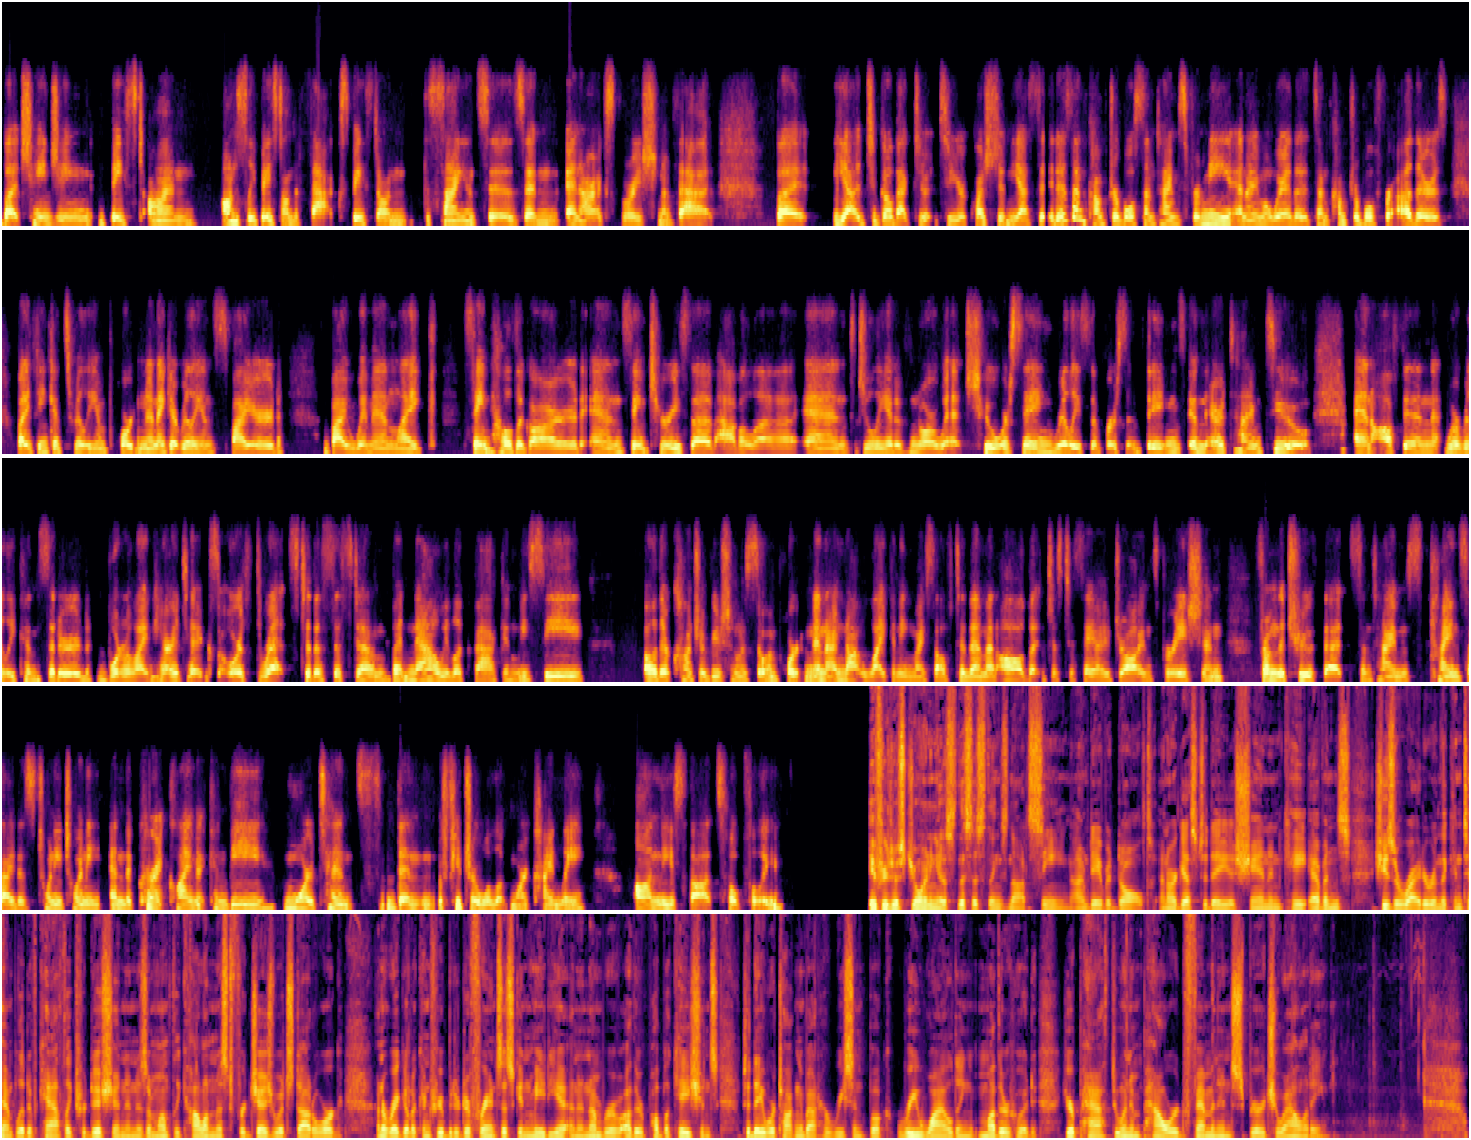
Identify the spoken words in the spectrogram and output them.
but changing based on honestly based on the facts, based on the sciences and and our exploration of that. But yeah, to go back to, to your question, yes, it is uncomfortable sometimes for me, and I'm aware that it's uncomfortable for others, but I think it's really important. And I get really inspired by women like St. Hildegard and St. Teresa of Avila and Julian of Norwich, who were saying really subversive things in their time too. And often were really considered borderline heretics or threats to the system. But now we look back and we see oh, their contribution was so important. And I'm not likening myself to them at all, but just to say I draw inspiration from the truth that sometimes hindsight is 2020 and the current climate can be more tense, then the future will look more kindly on these thoughts, hopefully. If you're just joining us, this is Things Not Seen. I'm David Dault, and our guest today is Shannon K. Evans. She's a writer in the contemplative Catholic tradition and is a monthly columnist for Jesuits.org and a regular contributor to Franciscan Media and a number of other publications. Today we're talking about her recent book, Rewilding Motherhood Your Path to an Empowered Feminine Spirituality.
